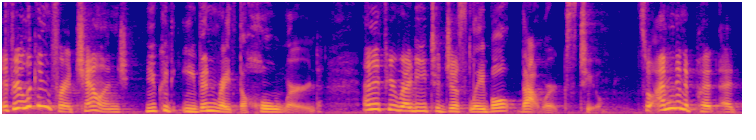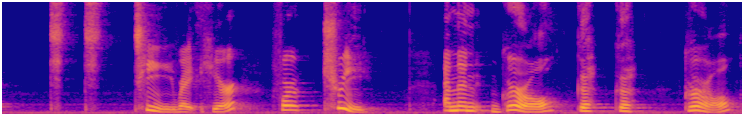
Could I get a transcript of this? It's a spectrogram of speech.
If you're looking for a challenge, you could even write the whole word. And if you're ready to just label, that works too. So I'm gonna put a T right here for tree. And then girl, g, g, girl,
